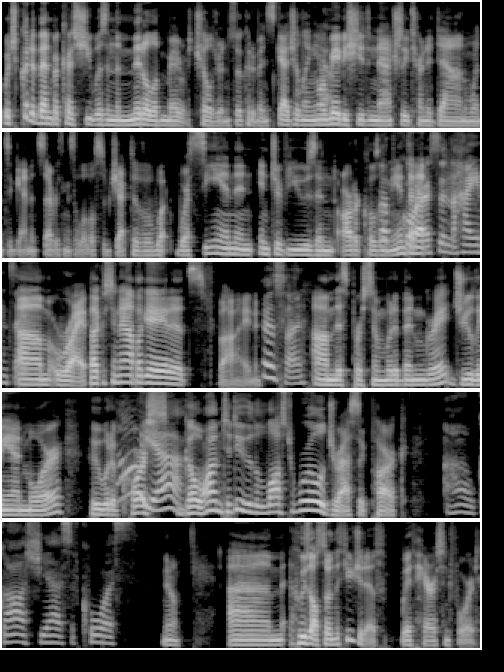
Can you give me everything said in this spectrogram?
which could have been because she was in the middle of Married with Children, so it could have been scheduling, or maybe she didn't actually turn it down. Once again, it's everything's a little subjective of what we're seeing in interviews and articles on of the internet. Of course, in the hindsight. Um, right, but Christina Applegate, it's fine. it's fine. Um, this person would have been great, Julianne Moore, who would of Oh, course yeah. go on to do the Lost World Jurassic Park. Oh gosh, yes, of course. um, who's also in The Fugitive with Harrison Ford.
